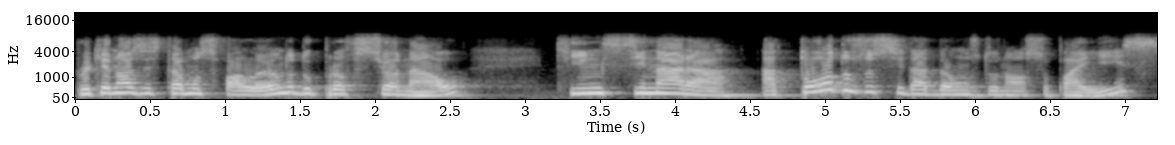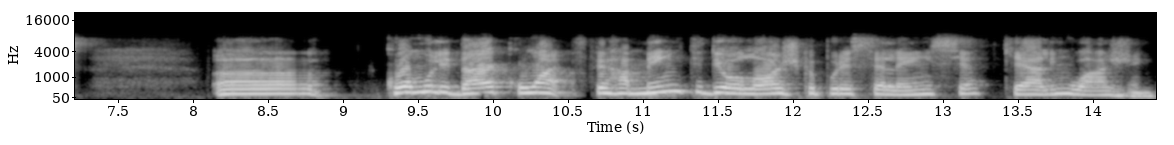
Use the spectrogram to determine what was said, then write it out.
porque nós estamos falando do profissional que ensinará a todos os cidadãos do nosso país uh, como lidar com a ferramenta ideológica por excelência, que é a linguagem.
